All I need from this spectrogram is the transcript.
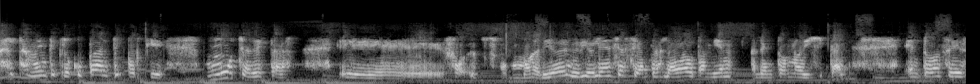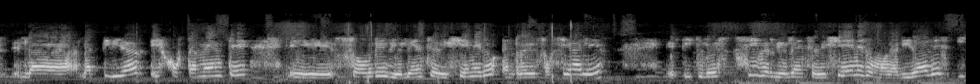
altamente preocupante porque muchas de estas eh, modalidades de violencia se han trasladado también al entorno digital. Entonces, la, actividad es justamente eh, sobre violencia de género en redes sociales. El título es Ciberviolencia de género, modalidades y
